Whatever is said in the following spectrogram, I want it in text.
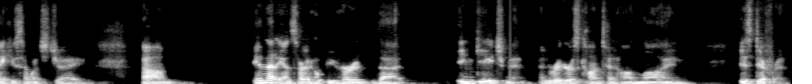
Thank you so much, Jay. Um, in that answer, I hope you heard that engagement and rigorous content online is different,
